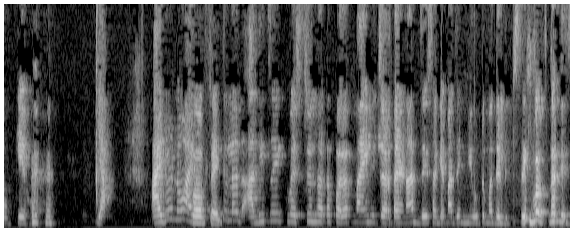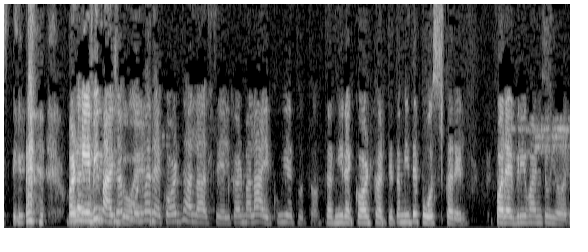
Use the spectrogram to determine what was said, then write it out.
ओके हो. या आय डोंट नो आय. तुला आधीचं एक क्वेश्चन आता परत नाही विचारता येणार जे सगळे माझे म्यूटमध्ये लिपस्टिक फक्त दिसतील. पण But मे बी माझ्या फोनवर. रेकॉर्ड झाला असेल कारण मला ऐकू येत होतं. तर मी रेकॉर्ड करते. तर मी ते पोस्ट करेल for everyone to your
